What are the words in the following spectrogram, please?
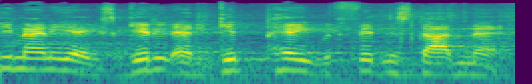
P90X. Get it at getpaidwithfitness.net.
